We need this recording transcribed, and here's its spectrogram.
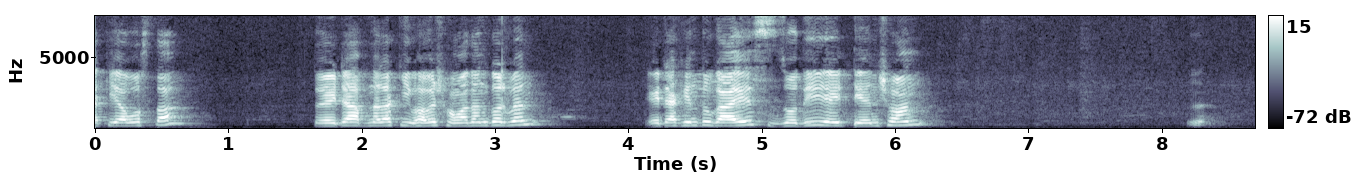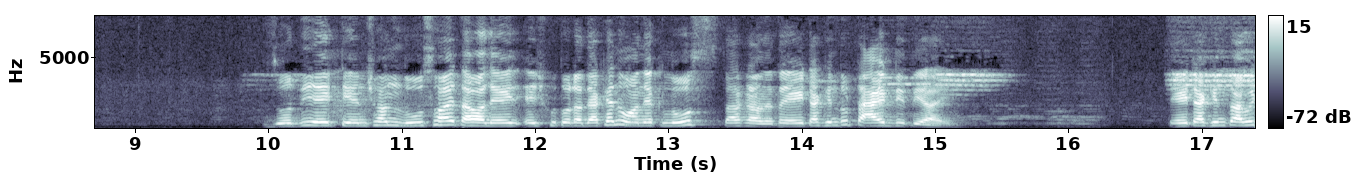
একই অবস্থা। তো এটা আপনারা কীভাবে সমাধান করবেন? এটা কিন্তু গাইস যদি এই টেনশন যদি এই টেনশন লুজ হয়, তাহলে এই এই সুতোটা দেখেন অনেক লুজ তার কারণে তো এইটা কিন্তু টাইট দিতে হয়। এইটা কিন্তু আমি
